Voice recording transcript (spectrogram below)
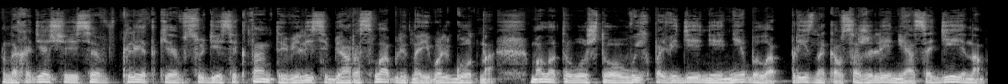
Находящиеся в клетке в суде сектанты вели себя расслабленно и вольготно. Мало того, что в их поведении не было признаков сожаления о содеянном,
